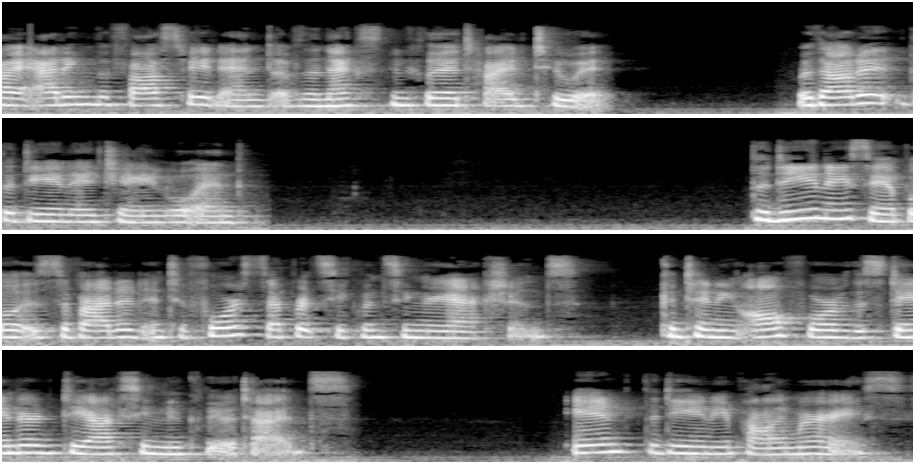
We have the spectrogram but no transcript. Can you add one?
by adding the phosphate end of the next nucleotide to it. Without it, the DNA chain will end. The DNA sample is divided into four separate sequencing reactions, containing all four of the standard deoxynucleotides and the DNA polymerase.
